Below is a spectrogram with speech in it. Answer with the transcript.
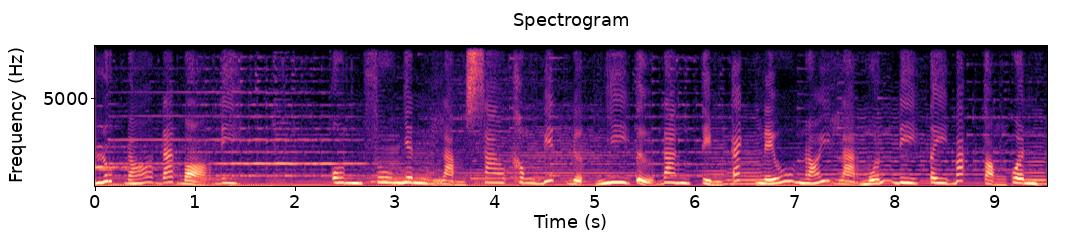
Lúc đó đã bỏ đi. Ôn phu nhân làm sao không biết được nhi tử đang tìm cách nếu nói là muốn đi Tây Bắc tổng quân.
